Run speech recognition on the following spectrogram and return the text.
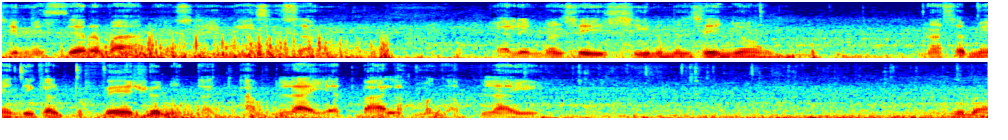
si Mr. Man, o si Mrs. ang alin man si sino man sa inyo nasa medical profession at nag-apply at balak mag-apply Diba?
